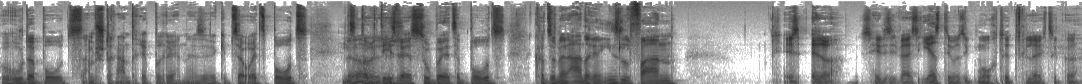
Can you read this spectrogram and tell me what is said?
Ruderboot am Strand reparieren. Also da gibt es ein altes Boot. Ja, Ja, das das wäre super, jetzt ein Boot. Kann zu einer anderen Insel fahren. Es, also, das war das Erste, was ich gemacht hätte, vielleicht sogar.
